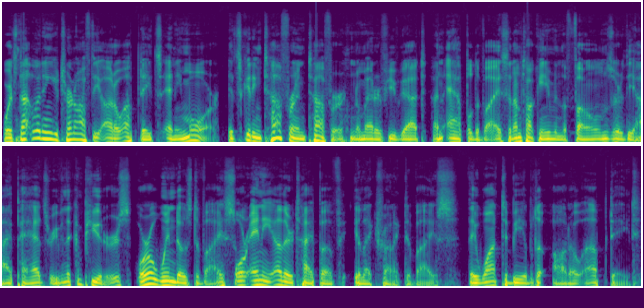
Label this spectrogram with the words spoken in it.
Where it's not letting you turn off the auto updates anymore. It's getting tougher and tougher no matter if you've got an Apple device, and I'm talking even the phones or the iPads or even the computers or a Windows device or any other type of electronic device. They want to be able to auto update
